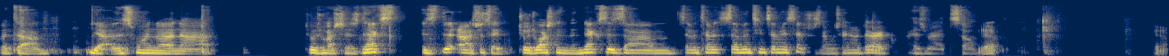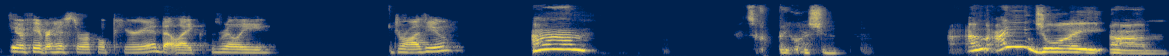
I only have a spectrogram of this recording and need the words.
But um, yeah, this one on uh, George Washington's next is the, uh, I should say George Washington. The next is um 1776, which I know Derek has read. So Yep. Do you have a favorite historical period that like really draws you? Um, that's a great question. I'm, I enjoy. Um,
